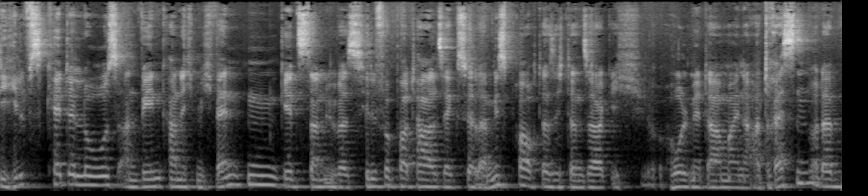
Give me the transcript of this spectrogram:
die Hilfskette los? An wen kann ich mich wenden? Geht es dann übers Hilfeportal sexueller Missbrauch, dass ich dann sage, ich hole mir da meine Adressen? Oder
